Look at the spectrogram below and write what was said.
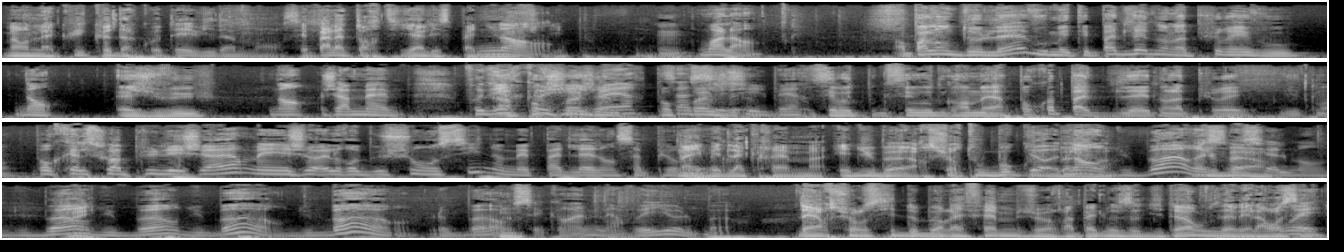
Mais on ne la cuit que d'un côté, évidemment. C'est pas la tortilla à l'espagnol, Non. Philippe. voilà. En parlant de lait, vous mettez pas de lait dans la purée, vous? Non, Ai-je vu? Non, jamais. Faut dire Alors, que Gilbert, ça pourquoi c'est je- Gilbert. C'est votre, grand-mère. Pourquoi pas de lait dans la purée Dites-moi? Pour qu'elle soit plus légère, mais Joël Rebuchon aussi ne met pas de lait dans sa Non, purée. il met de la crème et du beurre, surtout beaucoup de Du- beurre. non, du beurre Du beurre. essentiellement. Du beurre, Oui. du beurre, du beurre, du beurre. Le beurre, Mm. c'est quand même merveilleux, le beurre. D'ailleurs, sur le site de Beurre FM, je rappelle aux auditeurs, vous avez la recette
